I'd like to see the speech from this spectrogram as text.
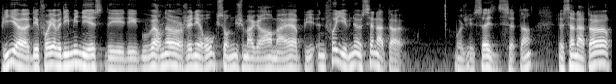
Puis, euh, des fois, il y avait des ministres, des, des gouverneurs généraux qui sont venus chez ma grand-mère. Puis, une fois, il est venu un sénateur. Moi, j'ai 16-17 ans. Le sénateur,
